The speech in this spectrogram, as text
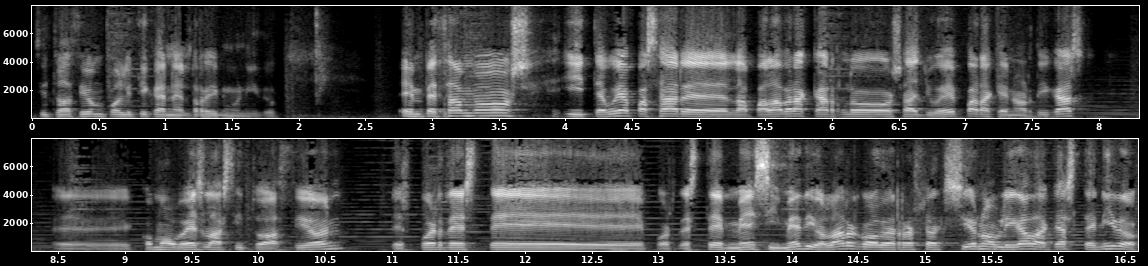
situación política en el Reino Unido. Empezamos y te voy a pasar eh, la palabra, Carlos Ayué, para que nos digas eh, ¿Cómo ves la situación después de este, pues de este mes y medio largo de reflexión obligada que has tenido?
